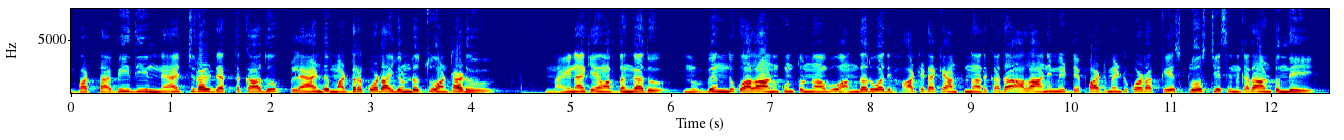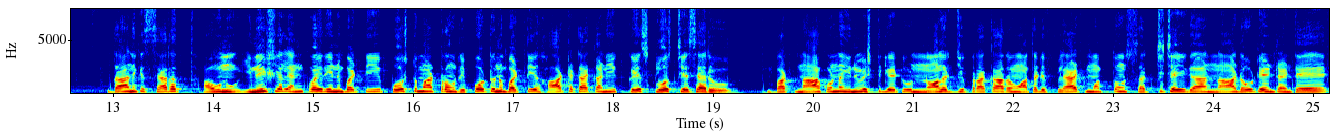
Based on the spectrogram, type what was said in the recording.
బట్ అభిది న్యాచురల్ డెత్ కాదు ప్లాన్డ్ మర్డర్ కూడా అయ్యుండొచ్చు అంటాడు. నైనాకేం అర్థం కాదు. నువ్వెందుకు అలా అనుకుంటున్నావు? అందరూ అది హార్ట్ అటాకే అంటున్నారు కదా అలా అని మీ డిపార్ట్మెంట్ కూడా కేసు క్లోజ్ చేసింది కదా అంటుంది. దానికి శరత్ అవును ఇనీషియల్ ఎంక్వైరీని బట్టి పోస్ట్ మార్టం రిపోర్టును బట్టి హార్ట్ అటాక్ అని కేసు క్లోజ్ చేశారు. బట్ నాకున్న ఇన్వెస్టిగేటివ్ నాలెడ్జ్ ప్రకారం అతడి ఫ్లాట్ మొత్తం సెర్చ్ చేయగా నా డౌట్ ఏంటంటే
